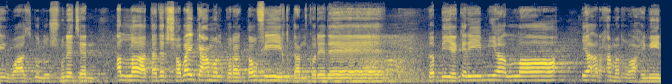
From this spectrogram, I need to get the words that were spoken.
এই ওয়াজগুলো শুনেছেন, আল্লাহ তাদের সবাইকে আমল করার তৌফিক দান করে দেয় রব্বি করিম, ইয়া আল্লাহ ইয়া আরহামার রাহিমিন।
